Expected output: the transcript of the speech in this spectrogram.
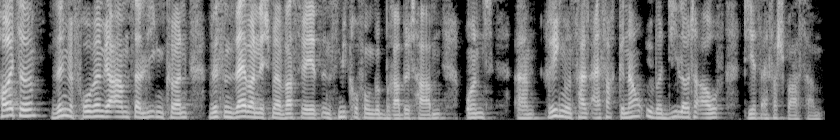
Heute sind wir froh, wenn wir abends da liegen können, wissen selber nicht mehr, was wir jetzt ins Mikrofon gebrabbelt haben und ähm, regen uns halt einfach genau über die Leute auf, die jetzt einfach Spaß haben.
